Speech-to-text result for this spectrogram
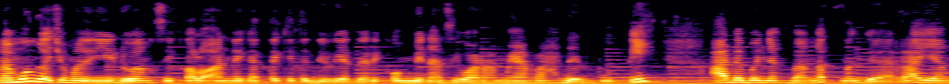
Namun nggak cuma ini doang sih. Kalau andai kata kita dilihat dari kombinasi warna merah dan putih, ada banyak banget negara yang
